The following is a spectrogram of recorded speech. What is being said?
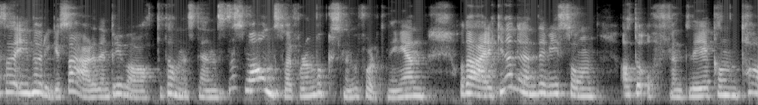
altså, I Norge så er det den private tannhelsetjenesten som har ansvar for den voksne befolkningen. Og det er ikke nødvendigvis sånn at det offentlige kan ta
